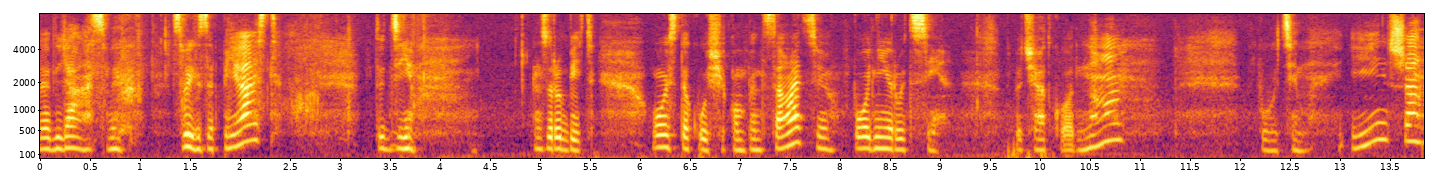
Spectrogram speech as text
для своїх, своїх зап'ясть, тоді зробіть ось таку ще компенсацію по одній руці. Спочатку одна, потім інша.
